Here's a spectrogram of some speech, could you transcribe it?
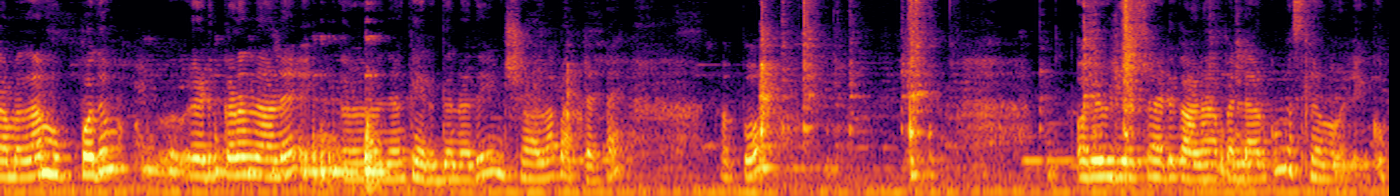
റമദാൻ മുപ്പതും എടുക്കണം എന്നാണ് ഞാൻ കരുതുന്നത്. ഇൻഷാല്ല പറ്റട്ടെ. അപ്പോൾ ഓരോ വീഡിയോസായിട്ട് കാണാം. അപ്പോൾ എല്ലാവർക്കും അസ്സാം വലൈക്കും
